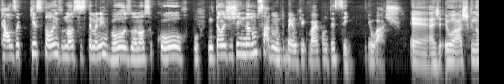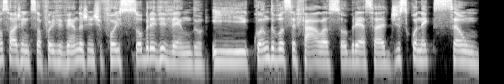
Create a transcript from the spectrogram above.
causa questões do nosso sistema nervoso, no nosso corpo. Então a gente ainda não sabe muito bem o que vai acontecer eu acho. É, eu acho que não só a gente só foi vivendo, a gente foi sobrevivendo. E quando você fala sobre essa desconexão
